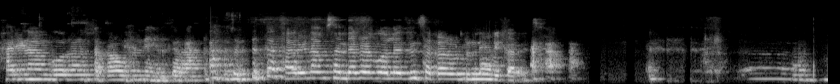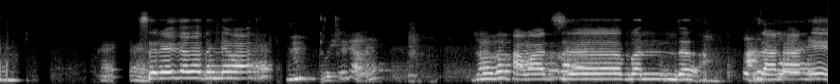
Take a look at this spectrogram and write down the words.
हरिनाम बोला सकाळ उठून नेहमी करा. हरिनाम संध्याकाळी बोलायचं सकाळ उठून नेहमी करायचं. सुरेश दादा धन्यवाद. आवाज बंद झाला आहे.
